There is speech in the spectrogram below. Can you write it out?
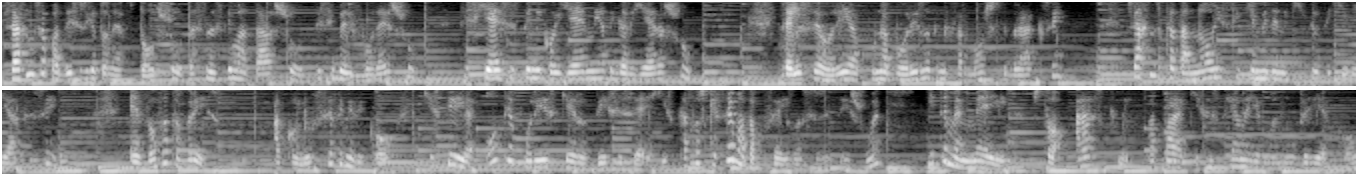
Ψάχνεις απαντήσεις για τον εαυτό σου, τα συναισθήματά σου, τις συμπεριφορές σου, τις σχέσεις, την οικογένεια, την καριέρα σου; Θέλεις θεωρία που να μπορείς να την εφαρμόσεις στην πράξη; Ψάχνεις κατανόηση και μηδενική κριτική διάθεση; Εδώ θα τα βρεις. Ακολούθησε την ειδικό και στείλε ό,τι απορίες και ερωτήσεις έχεις, καθώς και θέματα που θέλεις να συζητήσουμε, είτε με mail στο askme.christianagερμανού.com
